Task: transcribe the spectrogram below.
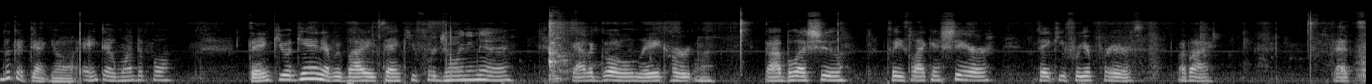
Look at that, y'all. Ain't that wonderful? Thank you again, everybody. Thank you for joining in. Gotta go. Leg hurting. God bless you. Please like and share. Thank you for your prayers. Bye bye. That's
